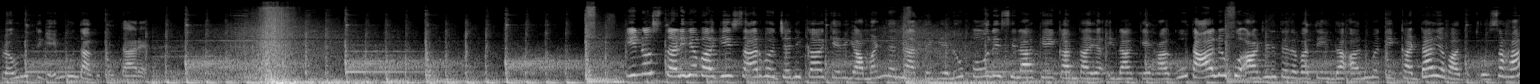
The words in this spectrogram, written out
ಪ್ರವೃತ್ತಿಗೆ ಮುಂದಾಗುತ್ತಿದ್ದಾರೆ. ಇನ್ನು ಸ್ಥಳೀಯವಾಗಿ ಸಾರ್ವಜನಿಕ ಕೆರೆಯ ಮಣ್ಣನ್ನ ತೆಗೆಯಲು ಪೊಲೀಸ್ ಇಲಾಖೆ, ಕಂದಾಯ ಇಲಾಖೆ ಹಾಗೂ ತಾಲೂಕು ಆಡಳಿತದ ವತಿಯಿಂದ ಅನುಮತಿ ಕಡ್ಡಾಯವಾಗಿದ್ರೂ ಸಹ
